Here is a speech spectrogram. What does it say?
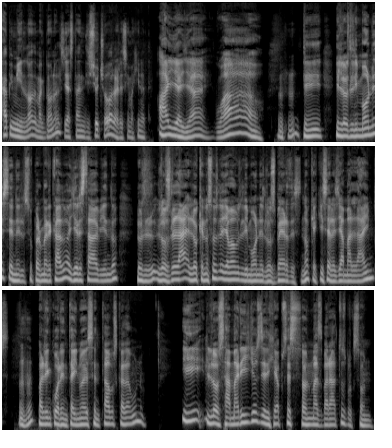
Happy Meal, ¿no? De McDonald's, ya está en 18 dólares, imagínate. Ay, ay, ay. Wow. Sí. Y los limones en el supermercado, ayer estaba viendo los, lo que nosotros le llamamos limones, los verdes, ¿no? Que aquí se les llama limes, Ujú. valen 49 centavos cada uno. Y los amarillos, yo dije, ah, pues son más baratos porque son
